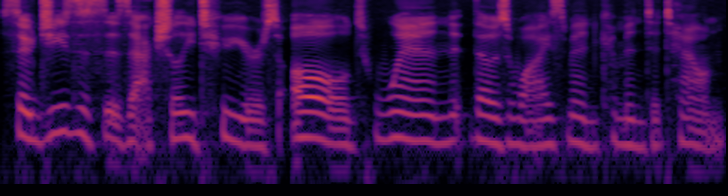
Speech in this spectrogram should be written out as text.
so Jesus is actually two years old when those wise men come into town.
